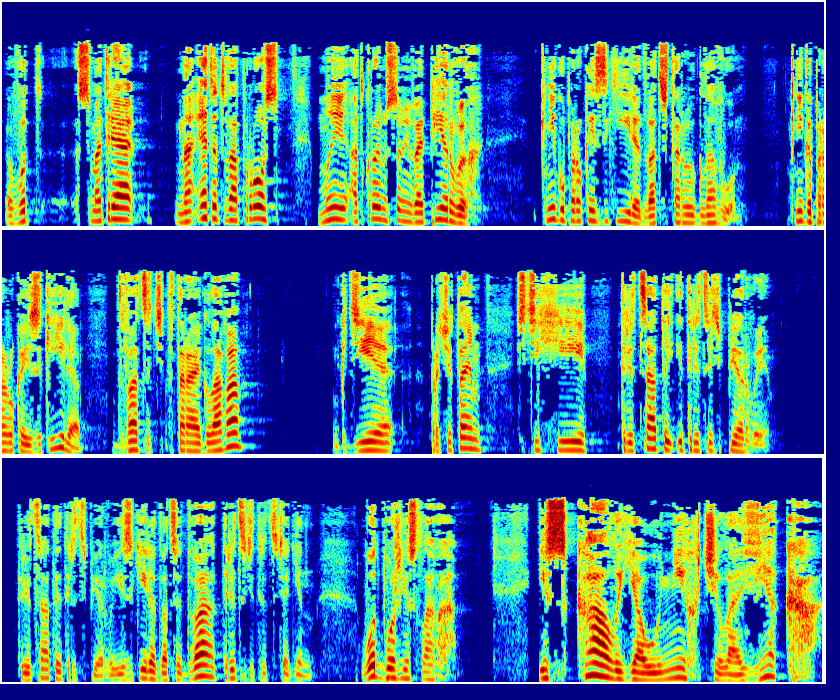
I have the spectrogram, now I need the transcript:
Вот смотря на этот вопрос, мы откроем с вами, во-первых, книгу пророка Иезекииля, 22 главу. Книга пророка Иезекииля, 22 глава, где прочитаем стихи 30 и 31. 30 и 31. Иезекииля 22, 30 и 31. Вот Божьи слова. «Искал я у них человека,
